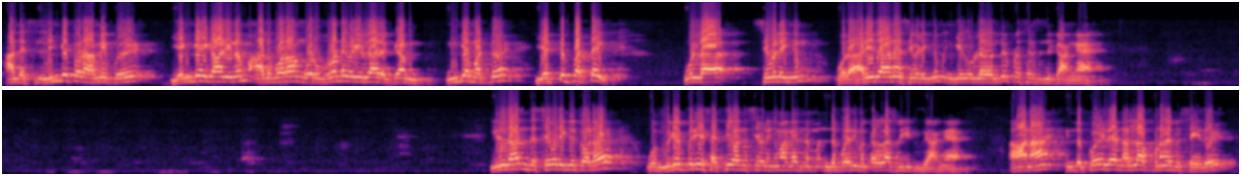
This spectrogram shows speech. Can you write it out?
அந்த சி- லிங்கத்தோட அமைப்பு எங்கே காணினும் அது போறாம் ஒரு உருண்டை வடிவில் இருக்கும். இங்க மட்டும் எட்டு பட்டை உள்ள சிவலிங்கம் ஒரு அரிதான சிவலிங்கம் இங்கே உள்ள வந்து பிரஸ்திட செஞ்சிருக்காங்க. இதுதான் இந்த சிவலிங்கத்தோட ஒரு மிகப்பெரிய சக்தி சிவலிங்கமாக இந்த இந்த பகுதி மக்கள் எல்லாம் சொல்லிட்டு இருக்காங்க. ஆனா இந்த கோயிலை நல்லா புனரமைப்பு செய்து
